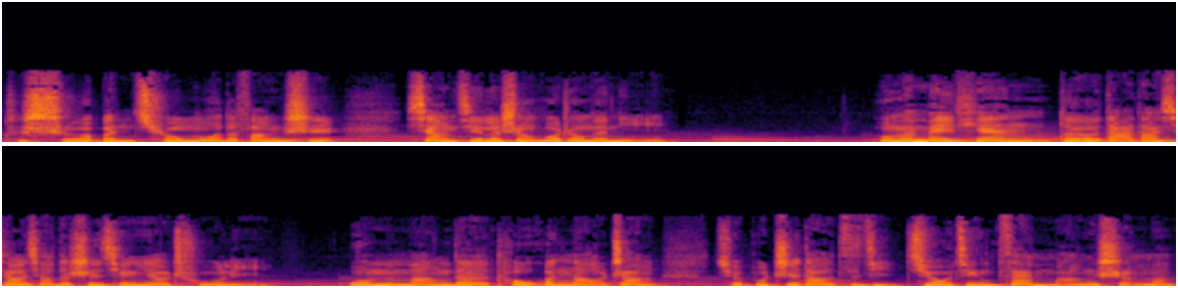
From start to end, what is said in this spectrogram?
这舍本求末的方式，像极了生活中的你。我们每天都有大大小小的事情要处理。我们忙得头昏脑胀，却不知道自己究竟在忙什么。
